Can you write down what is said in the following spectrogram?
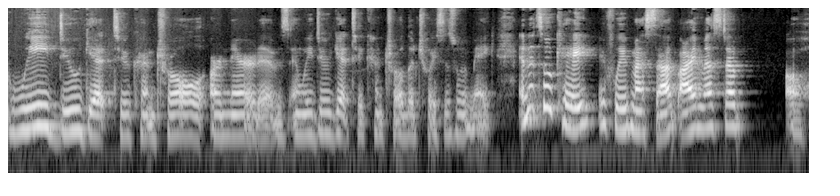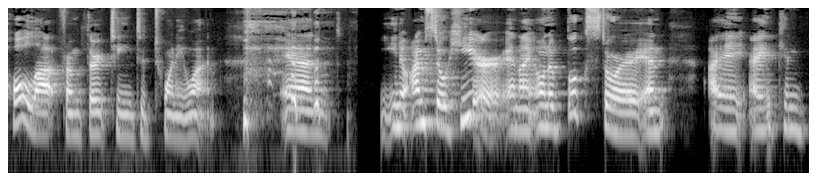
we do get to control our narratives and we do get to control the choices we make. And it's okay if we mess up. I messed up a whole lot from 13 to 21. and you know, I'm still here and I own a bookstore and I I can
